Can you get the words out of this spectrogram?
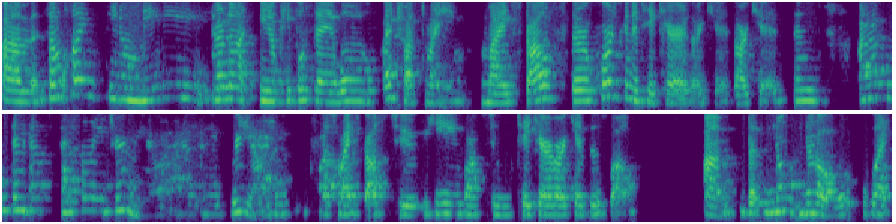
Um, sometimes, you know, maybe they're not, you know, people say, well, I trust my my spouse. They're of course going to take care of their kids, our kids. And I often say that's definitely true. You know, I, I agree. I trust my spouse too. He wants to take care of our kids as well. Um, but we don't know what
